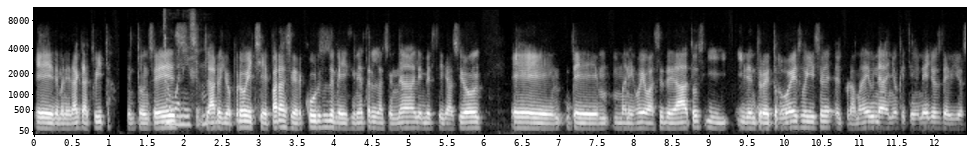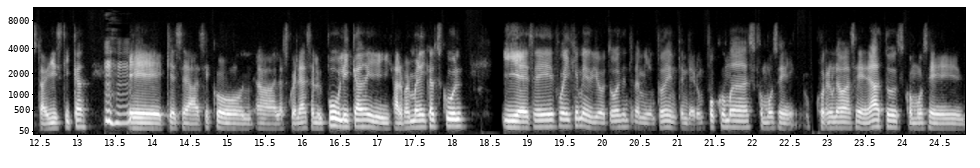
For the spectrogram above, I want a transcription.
eh, de manera gratuita. Entonces, claro, yo aproveché para hacer cursos de medicina internacional, investigación, eh, de manejo de bases de datos y, dentro de todo eso hice el programa de un año que tienen ellos de bioestadística eh, que se hace con ah, la Escuela de Salud Pública y Harvard Medical School. Y ese fue el que me dio todo ese entrenamiento de entender un poco más cómo se corre una base de datos, cómo se,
